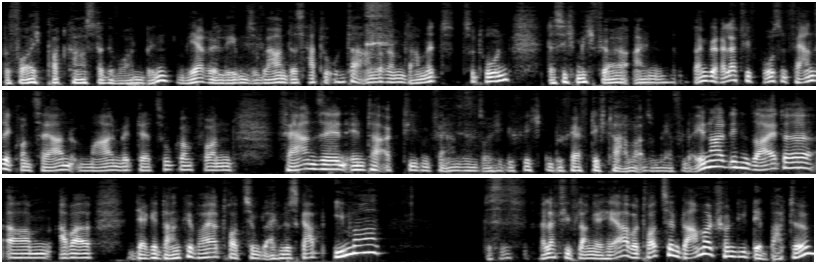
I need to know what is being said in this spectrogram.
bevor ich Podcaster geworden bin, mehrere Leben sogar. Und das hatte unter anderem damit zu tun, dass ich mich für einen, sagen wir, relativ großen Fernsehkonzern mal mit der Zukunft von Fernsehen, interaktiven Fernsehen, solche Geschichten beschäftigt habe. Also mehr von der inhaltlichen Seite. Ähm, aber der Gedanke war ja trotzdem gleich. Und es gab immer das ist relativ lange her, aber trotzdem damals schon die Debatte,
